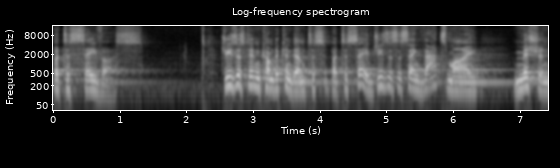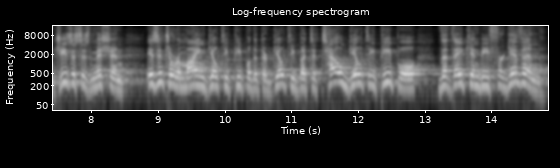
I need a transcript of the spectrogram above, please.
but to save us. Jesus didn't come to condemn, but to save. Jesus is saying, That's my mission. Jesus' mission isn't to remind guilty people that they're guilty, but to tell guilty people that they can be forgiven,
